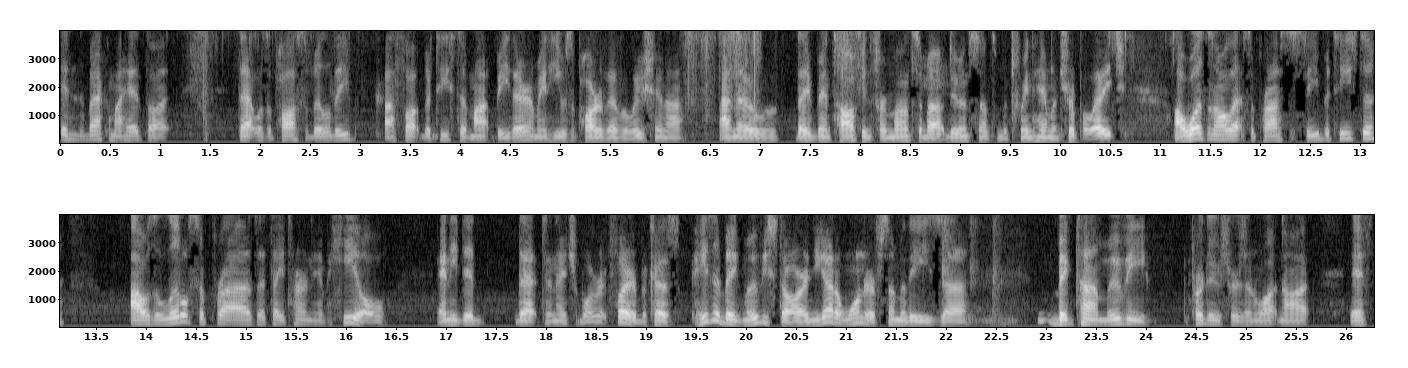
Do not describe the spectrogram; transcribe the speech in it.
in the back of my head thought that was a possibility, I thought Batista might be there. I mean, he was a part of Evolution. I I know they've been talking for months about doing something between him and Triple H. I wasn't all that surprised to see Batista. I was a little surprised that they turned him heel, and he did that to Nature Boy Ric Flair because he's a big movie star, and you got to wonder if some of these uh, big time movie producers and whatnot, if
